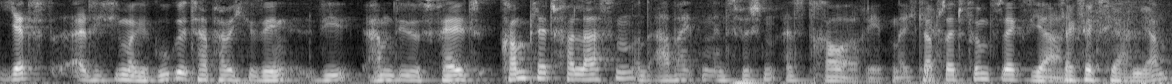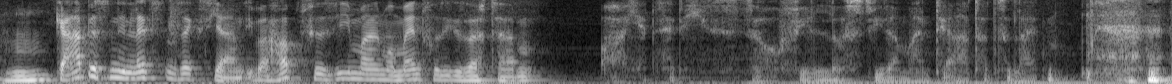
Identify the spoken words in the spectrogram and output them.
jetzt, als ich Sie mal gegoogelt habe, habe ich gesehen, Sie haben dieses Feld komplett verlassen und arbeiten inzwischen als Trauerredner. Ich glaube, ja. seit fünf, sechs Jahren. Seit sechs Jahren, ja. Mhm. Gab es in den letzten sechs Jahren überhaupt für Sie mal einen Moment, wo Sie gesagt haben, oh, jetzt hätte ich so viel Lust, wieder mein Theater zu leiten?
